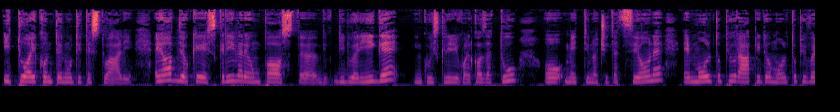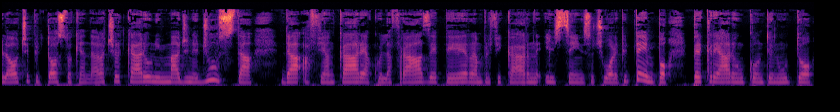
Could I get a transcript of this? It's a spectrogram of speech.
i tuoi contenuti testuali. È ovvio che scrivere un post di, di, due righe in cui scrivi qualcosa tu o metti una citazione è molto più rapido, molto più veloce piuttosto che andare a cercare un'immagine giusta da affiancare a quella frase per amplificarne il senso. Ci vuole più tempo per creare un contenuto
